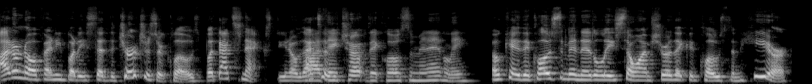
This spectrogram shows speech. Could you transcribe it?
I don't know if anybody said the churches are closed, but that's next. You know, that's uh, a, they cho- they closed them in Italy. Okay, they closed them in Italy, so I'm sure they could close them here.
